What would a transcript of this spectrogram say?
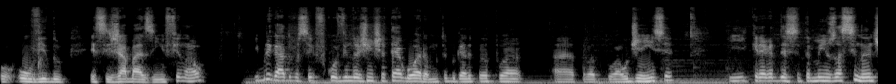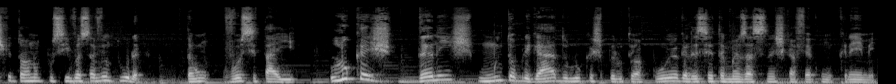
ouvido esse jabazinho final. E obrigado você que ficou ouvindo a gente até agora. Muito obrigado pela tua, uh, pela tua audiência. E queria agradecer também os assinantes que tornam possível essa aventura. Então, vou citar aí Lucas Danes, muito obrigado, Lucas, pelo teu apoio. Agradecer também os assinantes Café com Creme.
